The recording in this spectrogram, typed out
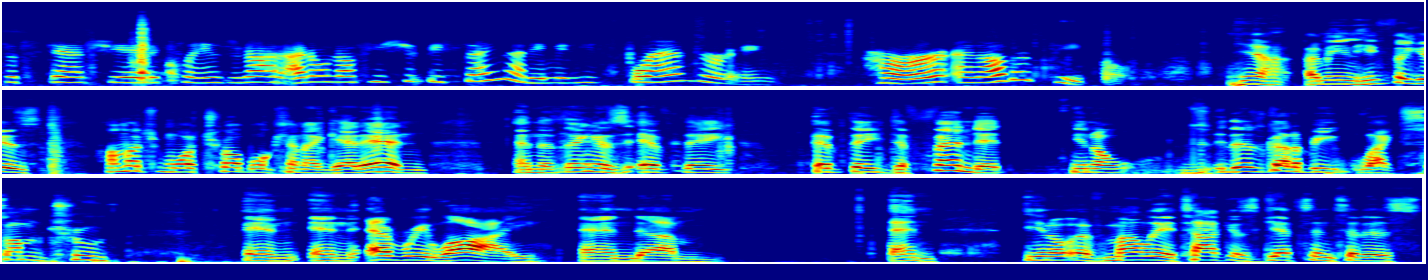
substantiated claims or not. I don't know if he should be saying that. I mean, he's slandering her and other people. Yeah, I mean, he figures how much more trouble can I get in? And the thing is, if they if they defend it, you know, there's got to be like some truth in in every lie, and um, and you know, if Malliotakis gets into this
